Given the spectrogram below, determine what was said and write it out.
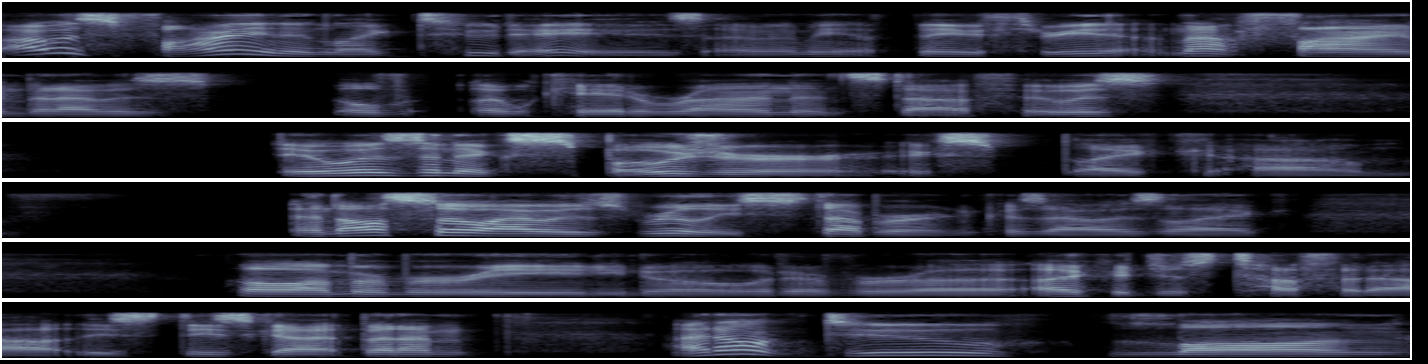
I was fine in like two days. I mean, maybe three. Not fine, but I was okay to run and stuff. It was it was an exposure, ex- like, um, and also I was really stubborn because I was like, oh, I'm a marine, you know, whatever. Uh, I could just tough it out. These these guys, but I'm I don't do long.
